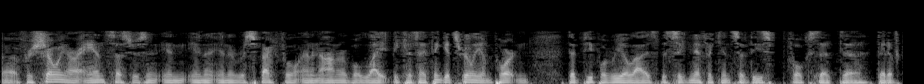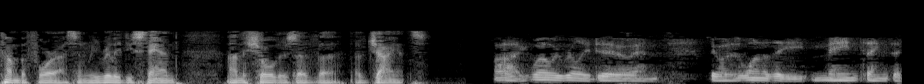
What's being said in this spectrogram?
uh, for showing our ancestors in in in a, in a respectful and an honorable light because I think it's really important that people realize the significance of these folks that uh, that have come before us, and we really do stand on the shoulders of uh, of giants. Uh, well, we really do, and it was one of the main things that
